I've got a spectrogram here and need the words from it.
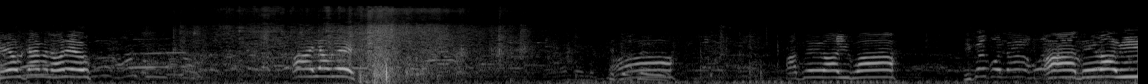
နေဦးတိုင်းမလို့နေဦးအာရောက်လေအာသေးပါပြီကွာဒီဘက်ကလာဟိုအာသေးပါပြီ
